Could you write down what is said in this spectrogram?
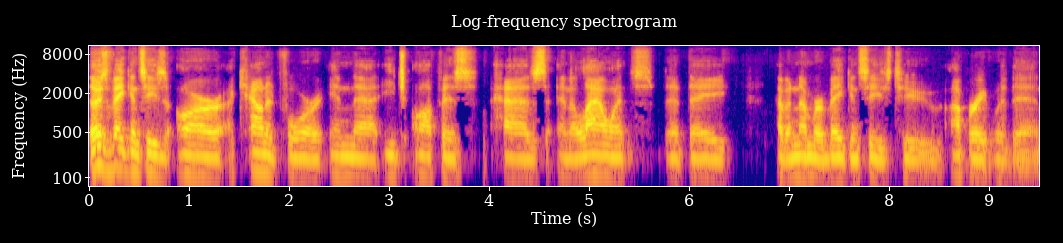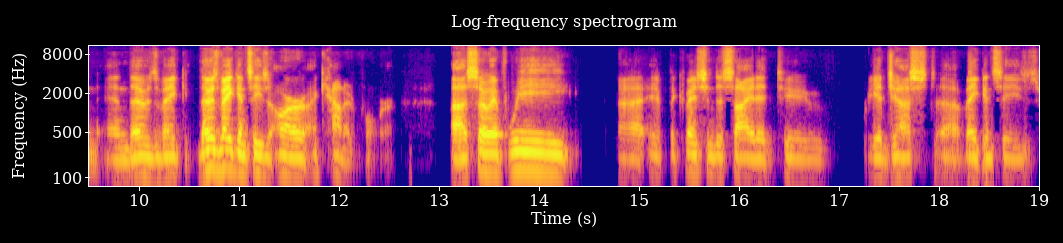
those vacancies are accounted for in that each office has an allowance that they have a number of vacancies to operate within, and those vac, those vacancies are accounted for. Uh, so if we, uh, if the commission decided to readjust, uh, vacancies,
